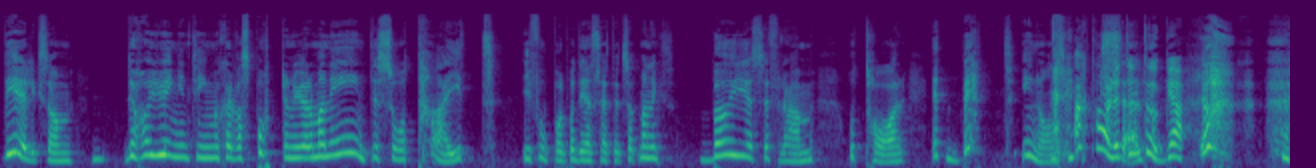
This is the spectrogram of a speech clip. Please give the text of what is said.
det är liksom, det har ju ingenting med själva sporten att göra. Man är inte så tight i fotboll på det sättet så att man liksom böjer sig fram och tar ett bett i någons axel. Tar en liten tugga. Ja,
